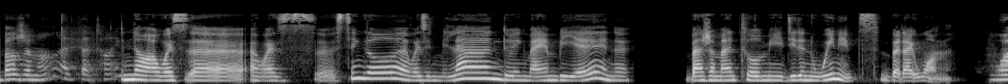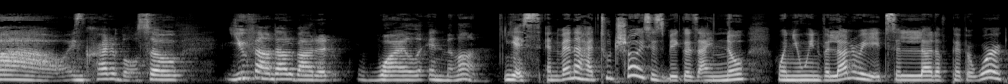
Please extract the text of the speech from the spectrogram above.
Benjamin at that time? No, I was uh, I was uh, single. I was in Milan doing my MBA, and uh, Benjamin told me he didn't win it, but I won. Wow. Incredible. So you found out about it while in Milan. Yes, and then I had two choices because I know when you win the lottery, it's a lot of paperwork.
